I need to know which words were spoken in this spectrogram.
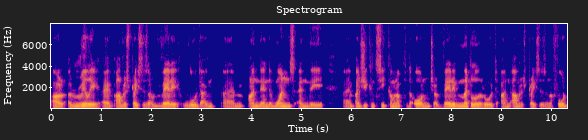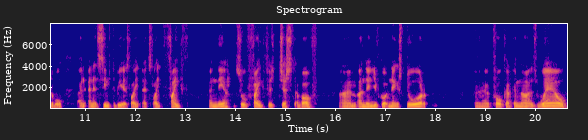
are really um, average prices are very low down, um, and then the ones in the um, as you can see coming up to the orange, are very middle of the road and average prices and affordable. And, and it seems to be it's like it's like Fife in there. So Fife is just above, um, and then you've got next door uh, Falkirk in that as well.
